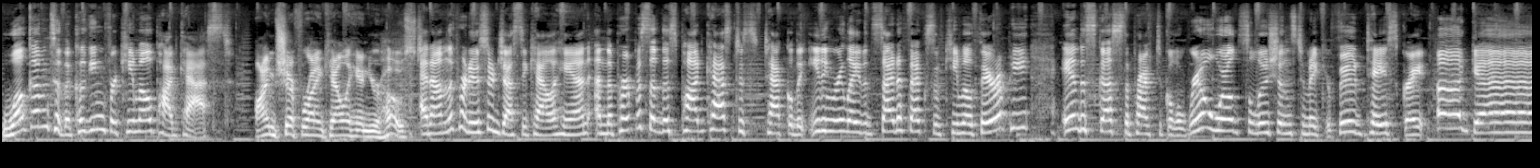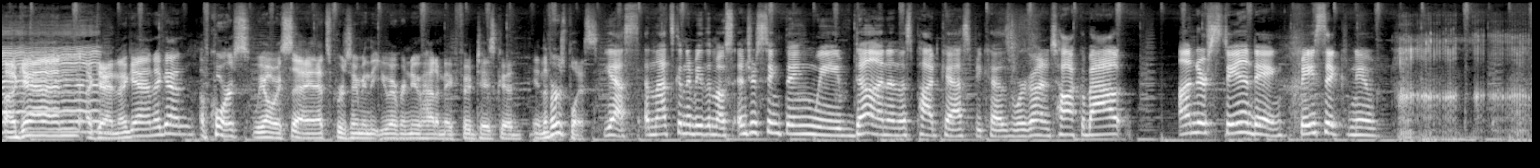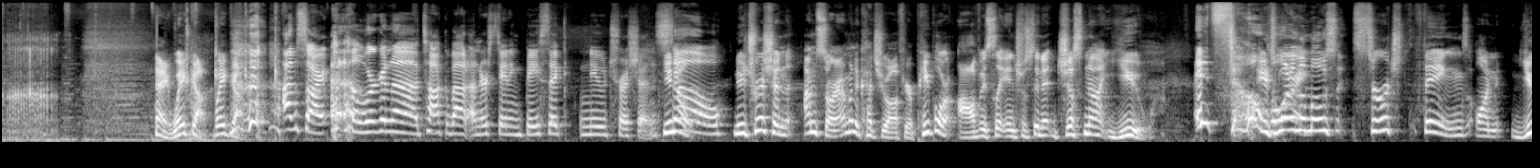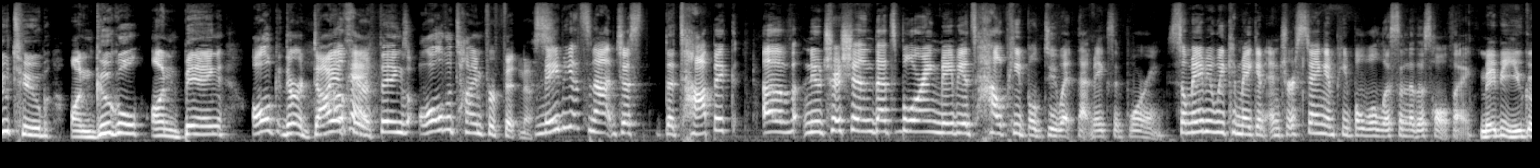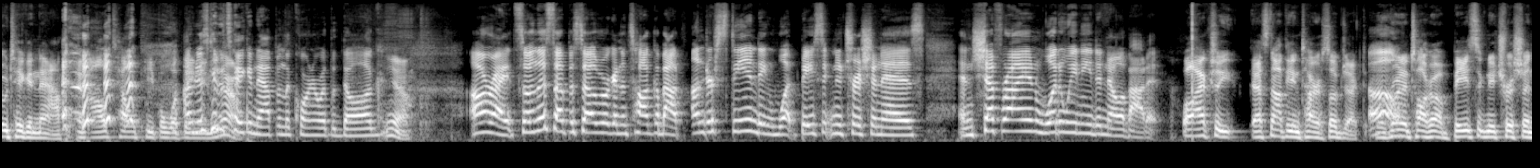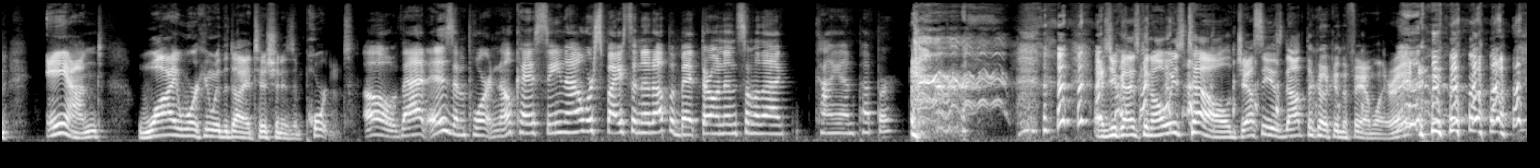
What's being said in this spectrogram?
Welcome to the Cooking for Chemo podcast. I'm Chef Ryan Callahan, your host. And I'm the producer, Jesse Callahan. And the purpose of this podcast is to tackle the eating related side effects of chemotherapy and discuss the practical real world solutions to make your food taste great again. Again, again, again, again. Of course, we always say that's presuming that you ever knew how to make food taste good in the first place. Yes, and that's going to be the most interesting thing we've done in this podcast because we're going to talk about understanding basic new. Hey, wake up, wake up. I'm sorry. We're going to talk about understanding basic nutrition. You so, know, nutrition, I'm sorry, I'm going to cut you off here. People are obviously interested in it, just not you. it's so It's one of the most searched things on YouTube, on Google, on Bing. All there are diets, Okay. there are things all the time for fitness. Maybe it's not just the topic of nutrition that's boring. Maybe it's how people do it that makes it boring. So maybe we can make it interesting and people will listen to this whole thing. Maybe you go take a nap and I'll tell people what they I'm just going to take a nap in the corner with the dog. yeah. All right, so in this episode, we're going to talk about understanding what basic nutrition is. And Chef Ryan, what do we need to know about it? Well, actually, that's not the entire subject. We're Oh. going to talk about basic nutrition and why working with a dietitian is important. Oh, that is important. Okay, see, now we're spicing it up a bit, throwing in some of that cayenne pepper. As you guys can always tell, Jesse is not the cook in the family, right?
